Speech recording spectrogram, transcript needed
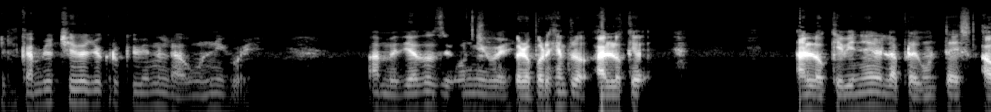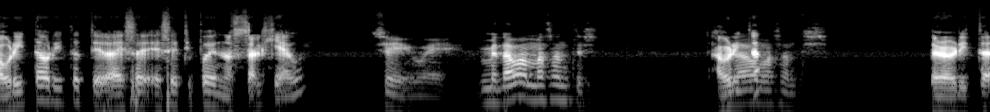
El cambio chido yo creo que viene en la uni, güey. A mediados de uni, güey. Pero por ejemplo, a lo que a lo que viene la pregunta es, ¿ahorita ahorita te da ese, ese tipo de nostalgia, güey? Sí, güey. Me daba más antes. Me Ahorita, daba más antes. pero ahorita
